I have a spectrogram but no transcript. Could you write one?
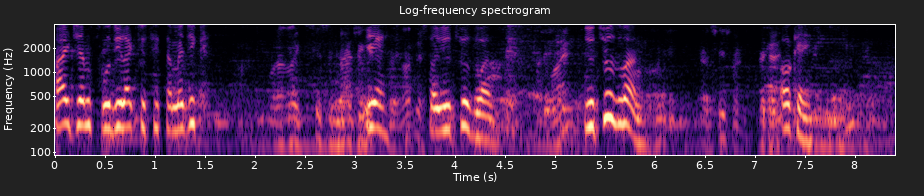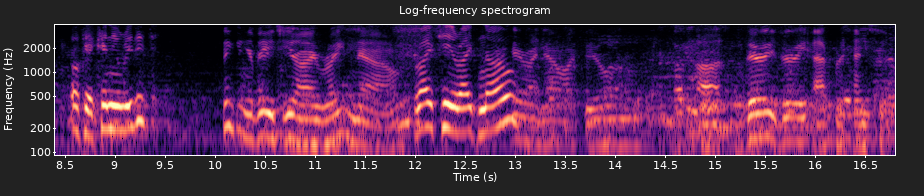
Hi, James. Would you like to see some magic? Would I like to see some magic? Yeah. I'd love to So you choose one. What? You choose one. Choose one. Okay. Okay. Okay. Can you read it? Thinking of AGI right now. Right here, right now. Here right now, I feel uh, very, very apprehensive,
